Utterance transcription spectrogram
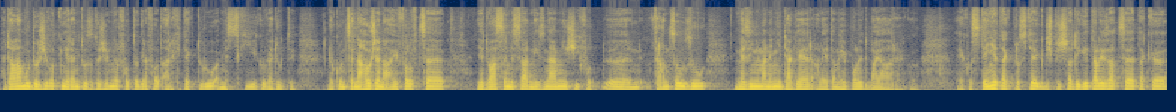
a dala mu doživotní rentu za to, že měl fotografovat architekturu a městský jako veduty. Dokonce nahoře na Eiffelovce je 72 nejznámějších fot, e, francouzů, mezi nimi není Daguerre, ale je tam Hippolyte Bayard. Jako. Jako stejně tak prostě, když přišla digitalizace, tak eh,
